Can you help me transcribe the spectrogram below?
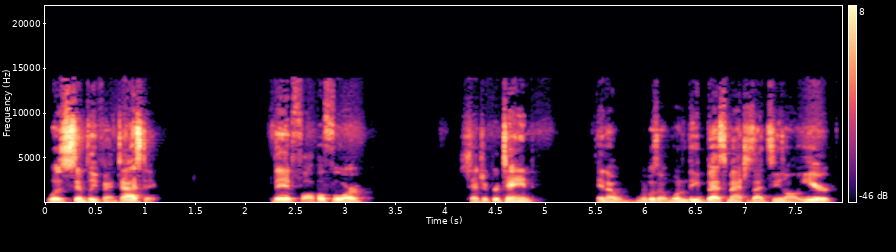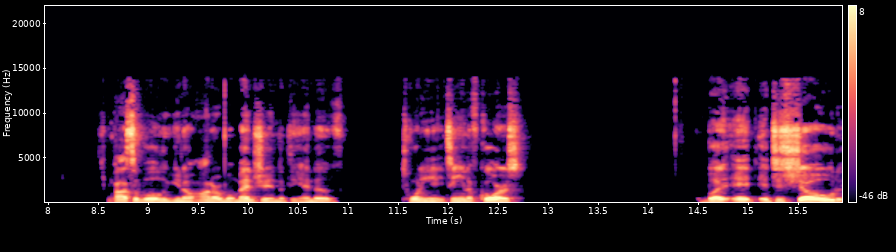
was simply fantastic. They had fought before. Cedric retained in a what was a, one of the best matches I'd seen all year possible, you know, honorable mention at the end of 2018, of course. But it it just showed,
